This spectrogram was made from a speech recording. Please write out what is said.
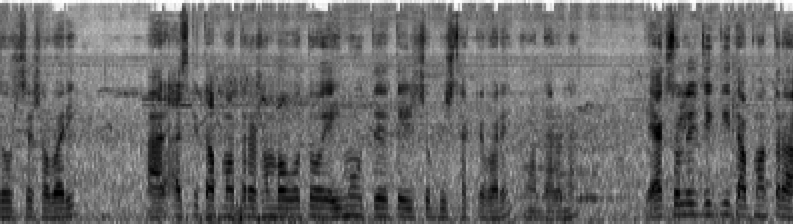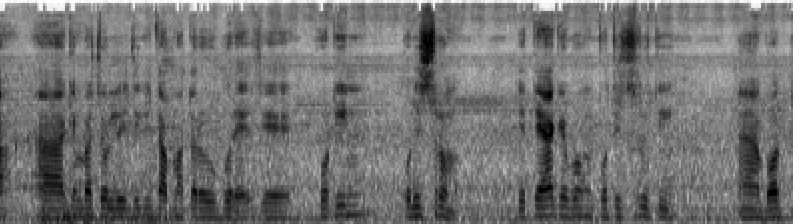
ঝরছে সবারই। আর আজকে তাপমাত্রা সম্ভবত এই মুহূর্তে তেইশ চব্বিশ থাকতে পারে আমার ধারণা। তো একচল্লিশ ডিগ্রি তাপমাত্রা কিংবা চল্লিশ ডিগ্রি তাপমাত্রার উপরে যে কঠিন পরিশ্রম যে ত্যাগ এবং প্রতিশ্রুতি বদ্ধ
